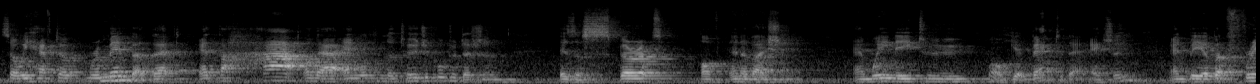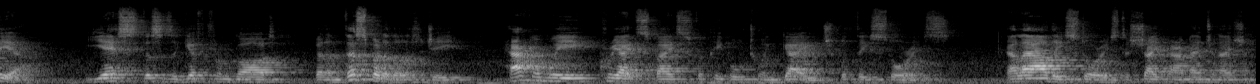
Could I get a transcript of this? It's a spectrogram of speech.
So we have to remember that at the heart of our Anglican liturgical tradition is a spirit of innovation. And we need to, well, get back to that actually and be a bit freer. Yes, this is a gift from God, but in this bit of the liturgy, how can we create space for people to engage with these stories? Allow these stories to shape our imagination,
